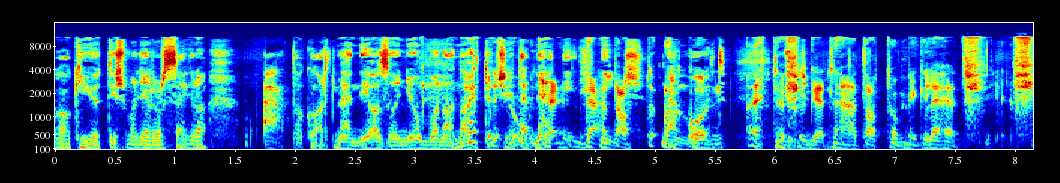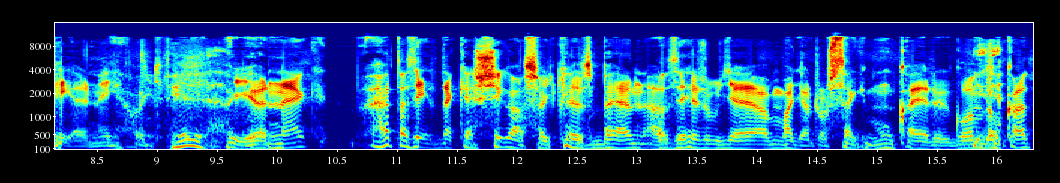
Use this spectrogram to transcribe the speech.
aki jött is Magyarországra, át akart menni azon nyomban a nagy hát többség. Tehát nem, de, de nincs, hát nem akkor volt. Ettől függetlenül hát attól még lehet félni, hogy, félni? hogy jönnek, Hát az érdekesség az, hogy közben azért ugye a magyarországi munkaerő gondokat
